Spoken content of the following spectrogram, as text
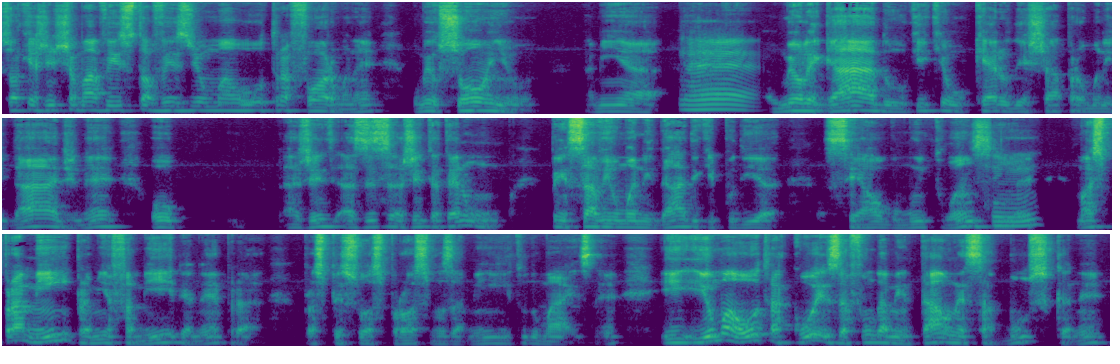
Só que a gente chamava isso talvez de uma outra forma. Né? O meu sonho, a minha, é. o meu legado, o que, que eu quero deixar para a humanidade, né? Ou a gente, às vezes a gente até não pensava em humanidade que podia ser algo muito amplo, né? Mas para mim, para minha família, né? Para para as pessoas próximas a mim e tudo mais, né? E, e, uma outra coisa fundamental nessa busca, né,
